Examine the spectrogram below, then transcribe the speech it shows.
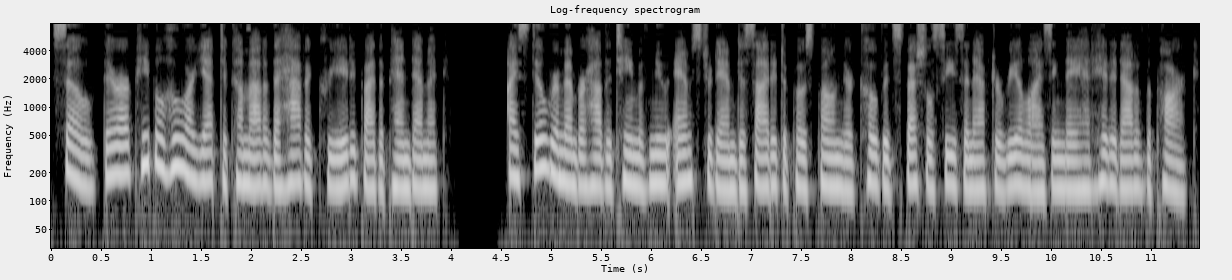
So, there are people who are yet to come out of the havoc created by the pandemic. I still remember how the team of New Amsterdam decided to postpone their COVID special season after realizing they had hit it out of the park.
